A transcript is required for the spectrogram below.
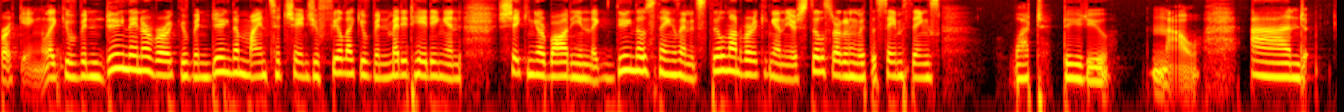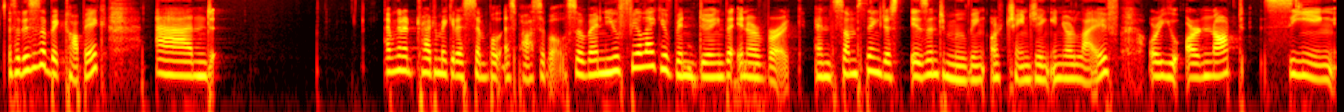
working. Like you've been doing the inner work, you've been doing the mindset change, you feel like you've been meditating and shaking your body and like doing those things, and it's still not working, and you're still struggling with the same things what do you do now? And so this is a big topic and I'm going to try to make it as simple as possible. So, when you feel like you've been doing the inner work and something just isn't moving or changing in your life, or you are not seeing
